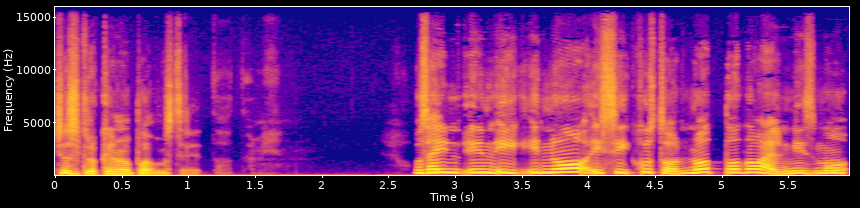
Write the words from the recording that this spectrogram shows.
Yo sí creo que no lo podemos tener todo también. O sea, y, y, no, y sí, justo, no todo al mismo,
